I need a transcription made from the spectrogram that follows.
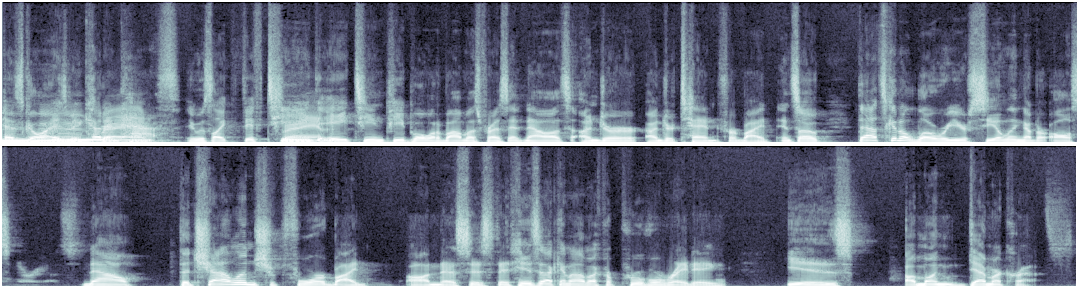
has gone has been mm-hmm. cut in half. It was like 15 Right. to 18 people when Obama was president. Now it's under under 10 for Biden. And so that's going to lower your ceiling under all scenarios. Now, the challenge for Biden on this is that his economic approval rating is among Democrats,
